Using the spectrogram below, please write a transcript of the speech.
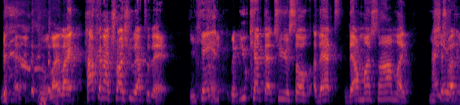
That ain't cool. like like how can I trust you after that? You can't. If you, kept that to yourself that that much time, like trust,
